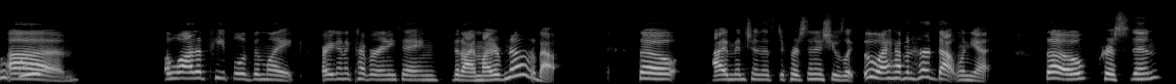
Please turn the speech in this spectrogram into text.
Um a lot of people have been like, Are you gonna cover anything that I might have known about? So I mentioned this to Kristen and she was like, Oh, I haven't heard that one yet. So, Kristen,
